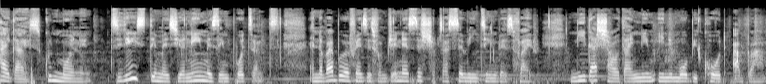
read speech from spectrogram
Hi, guys, good morning. Today's theme is Your Name is Important, and the Bible reference is from Genesis chapter 17, verse 5. Neither shall thy name anymore be called Abram,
